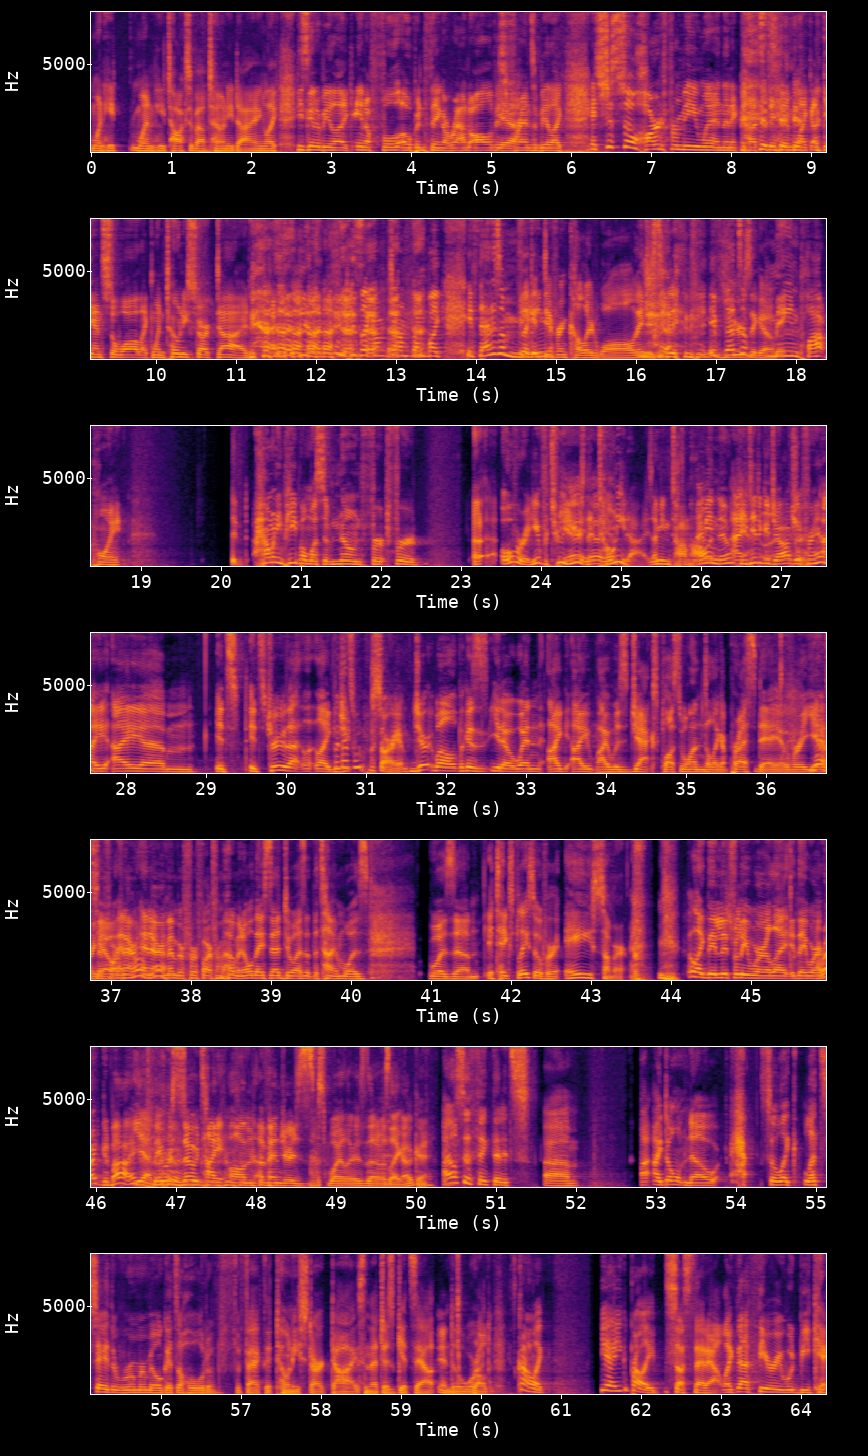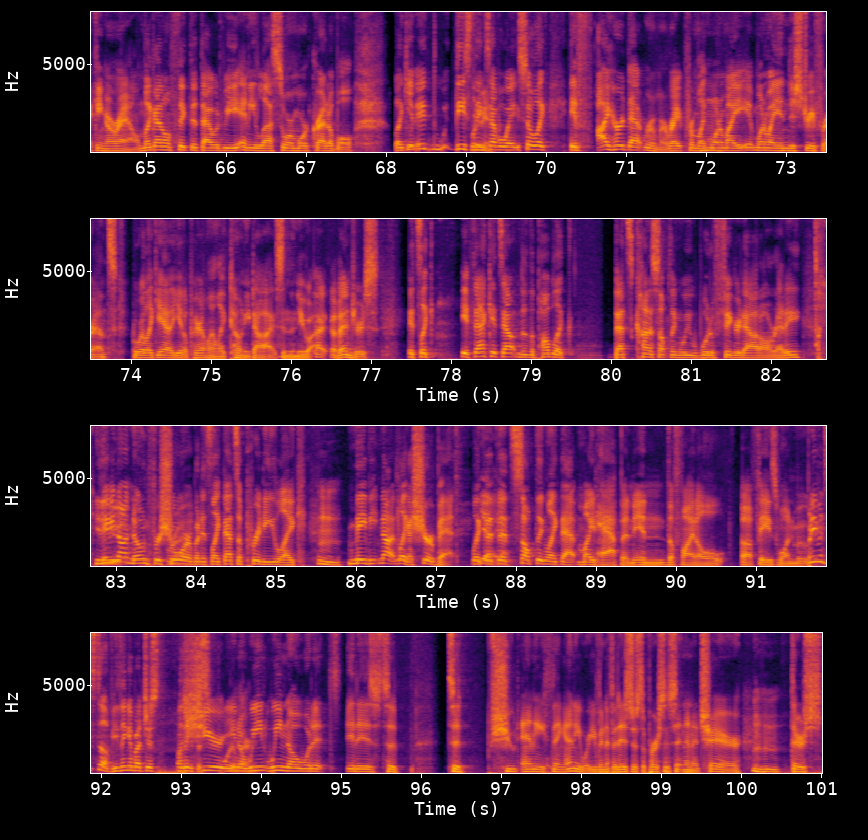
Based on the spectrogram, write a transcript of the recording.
when he when he talks about Tony dying like he's going to be like in a full open thing around all of his Yeah. friends and be like it's just so hard for me when and then it cuts to him like against a wall like when Tony Stark died. And like, it's like I'm, I'm, I'm like if that is a main It's like a different colored wall. They just did it if that's years a ago. main plot point how many people must have known for for uh, over a year for two Yeah, years that yeah, Tony dies? I mean Tom Holland mean, knew. I- he did a good job. Good for him. I, I, um, it's it's true that like, but that's what. Sorry, I'm- Jer- well, because you know when I, I I was Jack's plus one to like a press day over a year Yes, at ago, Far and I Home, and I remember for Far From Home, and all they said to us at the time was was um, it takes place over a summer. like they literally were like they were all right goodbye Yeah, they were so tight on Avengers spoilers that I was like, okay. I also think that it's. Um, I, I don't know. So, like, let's say the rumor mill gets a hold of the fact that Tony Stark dies, and that just gets out into the world. It's kind of like, yeah, you could probably suss that out. Like, that theory would be kicking around. Like, I don't think that that would be any less or more credible. Like, it, it, these you things have a way. So, like, if I heard that rumor, right, from like one of my one of my industry friends who were like, yeah, know, apparently like Tony dies in the new uh, Avengers. It's like if that gets out into the public. That's kind of something we would have figured out already. Maybe not known for sure, Right. but it's like that's a pretty like maybe not like a sure bet. Like Yeah, that, yeah. that something like that might happen in the final uh, phase one movie. But even still, if you think about just the think sheer, you know, we we know what it it is to to shoot anything anywhere, even if it is just a person sitting in a chair. There's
